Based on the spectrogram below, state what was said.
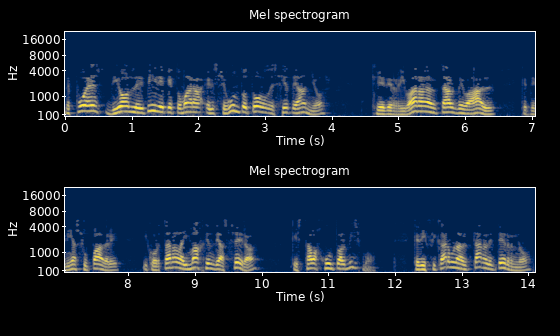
Después Dios le pide que tomara el segundo toro de siete años, que derribara el altar de Baal que tenía su padre y cortara la imagen de acera que estaba junto al mismo, que edificara un altar al Eterno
